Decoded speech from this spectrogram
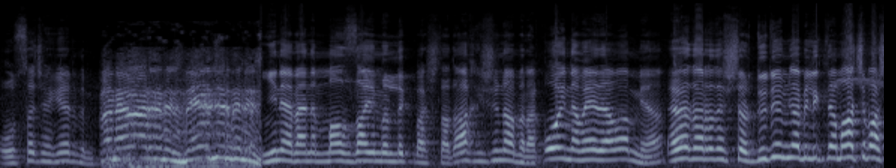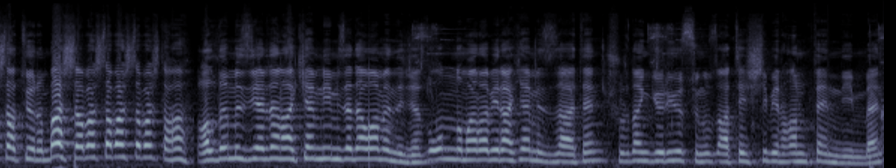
Olsa çekerdim. Ne verdiniz? Ne yedirdiniz? Yine benim Alzheimer'lık başladı. Akışına bırak. Oynamaya devam ya. Evet arkadaşlar düdüğümle birlikte maçı başlatıyorum. Başla başla başla başla. Ha. Aldığımız yerden hakemliğimize devam edeceğiz. 10 numara bir hakemiz zaten. Şuradan görüyorsunuz ateşli bir hanımefendiyim ben.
